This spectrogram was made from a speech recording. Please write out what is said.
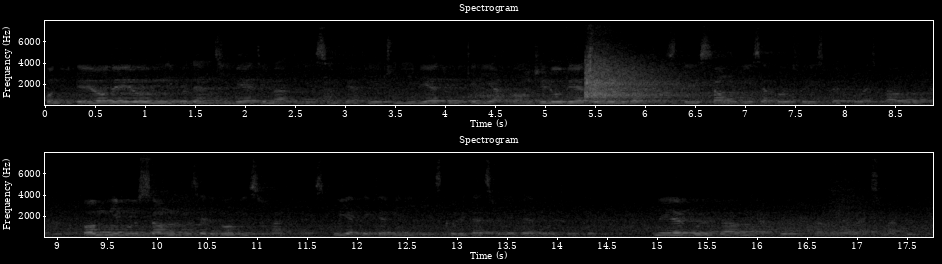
Confiteo Deo, omnipotensi Beati Maria, Sancta Virgini, Beatum, che di Arcangelo, Beatum, di Baptiste, Sanguis, Apostolis, Percuas Paulo, omnibus sanguis et vobis fratres, fractus, quia pecca venilis, colitatio de virtute, mea culpa, mea culpa, mea maxima culpa.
